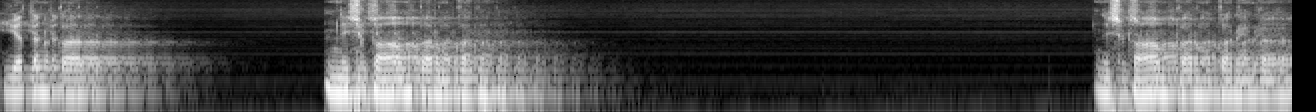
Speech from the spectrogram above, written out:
ਯਤਨ ਕਰ ਨਿਸ਼ਕਾਮ ਕਰਮ ਕਰ। ਨਿਸ਼ਕਾਮ ਕਰਮ ਕਰੇਗਾ।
